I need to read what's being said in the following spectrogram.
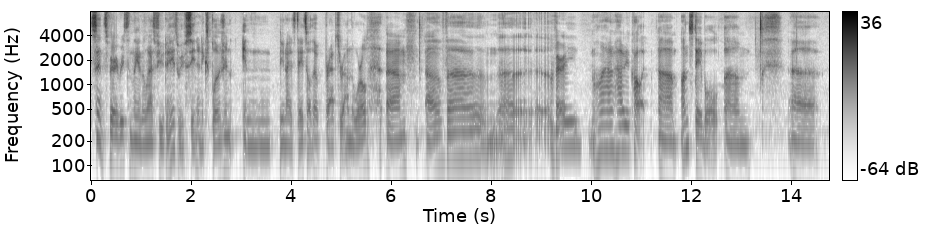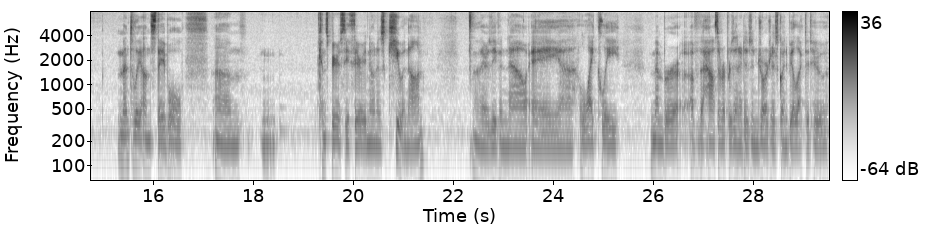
Since very recently, in the last few days, we've seen an explosion in the United States, although perhaps around the world, um, of uh, uh, very, well, how do you call it? um, unstable, um, uh, mentally unstable um, conspiracy theory known as QAnon. There's even now a uh, likely member of the House of Representatives in Georgia is going to be elected who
